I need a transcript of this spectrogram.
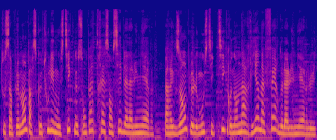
Tout simplement parce que tous les moustiques ne sont pas très sensibles à la lumière. Par exemple, le moustique tigre n'en a rien à faire de la lumière, lui.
